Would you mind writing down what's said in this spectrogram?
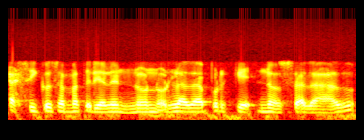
así cosas materiales no nos la da porque nos ha dado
